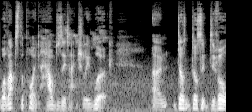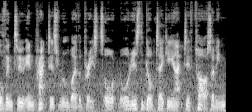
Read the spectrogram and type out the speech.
Well, that's the point. How does it actually work? And does does it devolve into, in practice, rule by the priests, or or is the god taking an active part? I mean,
